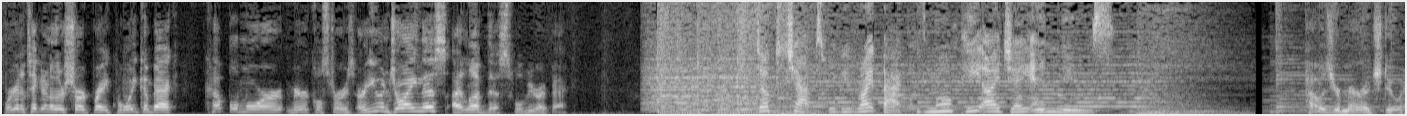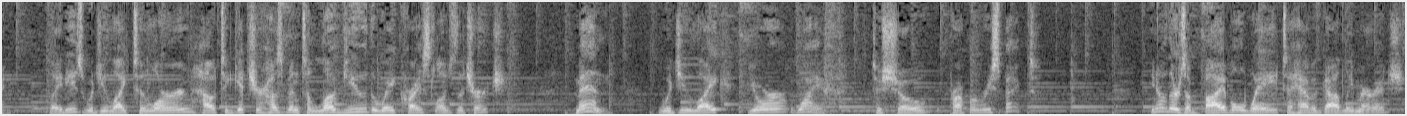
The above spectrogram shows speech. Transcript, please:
We're going to take another short break. When we come back, a couple more miracle stories. Are you enjoying this? I love this. We'll be right back. Dr. Chaps will be right back with more PIJN news. How is your marriage doing? Ladies, would you like to learn how to get your husband to love you the way Christ loves the church? Men, would you like your wife to show proper respect? You know, there's a Bible way to have a godly marriage.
